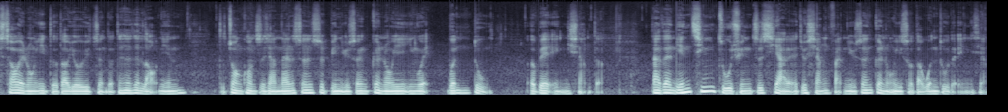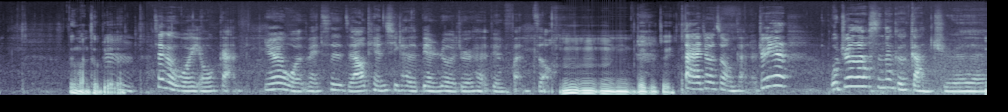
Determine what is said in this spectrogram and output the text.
稍微容易得到忧郁症的，但是在老年的状况之下，男生是比女生更容易因为温度而被影响的。那在年轻族群之下呢，就相反，女生更容易受到温度的影响，这个蛮特别的。嗯，这个我有感，因为我每次只要天气开始变热，就会开始变烦躁，嗯嗯嗯嗯，对对对，大概就是这种感觉。就因为我觉得是那个感觉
